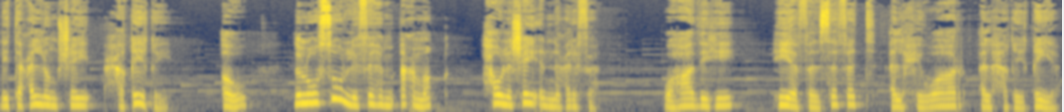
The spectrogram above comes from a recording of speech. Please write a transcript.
لتعلم شيء حقيقي أو للوصول لفهم أعمق حول شيء نعرفه وهذه هي فلسفة الحوار الحقيقية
